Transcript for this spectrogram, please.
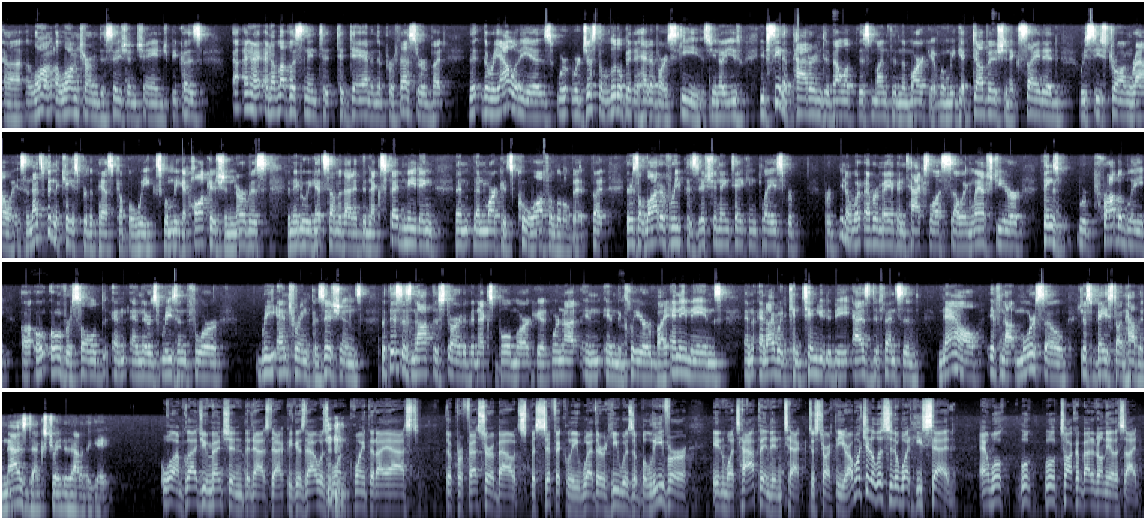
a, a long a long term decision change because and I, and I love listening to, to Dan and the professor, but the, the reality is we're, we're just a little bit ahead of our skis. You know, you've, you've seen a pattern develop this month in the market. When we get dovish and excited, we see strong rallies. And that's been the case for the past couple weeks. When we get hawkish and nervous, and maybe we get some of that at the next Fed meeting, then, then markets cool off a little bit. But there's a lot of repositioning taking place for for you know whatever may have been tax loss selling last year. Things were probably uh, oversold, and and there's reason for re-entering positions. But this is not the start of the next bull market. We're not in, in the clear by any means. And, and I would continue to be as defensive now, if not more so, just based on how the NASDAQ's traded out of the gate. Well, I'm glad you mentioned the NASDAQ because that was one point that I asked the professor about specifically whether he was a believer in what's happened in tech to start the year. I want you to listen to what he said, and we'll, we'll, we'll talk about it on the other side.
